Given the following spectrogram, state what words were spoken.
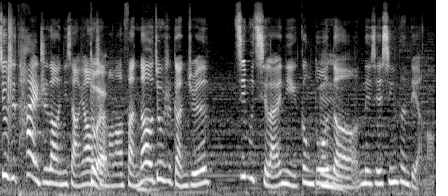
就是太知道你想要什么了，反倒就是感觉。激不起来你更多的那些兴奋点了。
